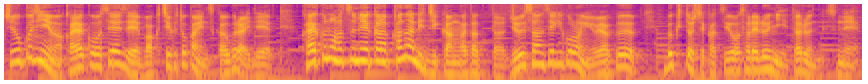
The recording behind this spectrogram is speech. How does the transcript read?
中国人は火薬をせいぜい爆竹とかに使うぐらいで火薬の発明からかなり時間が経った13世紀頃にようやく武器として活用されるに至るんですね。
